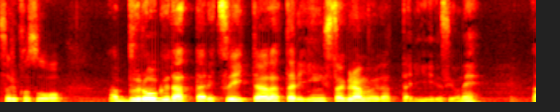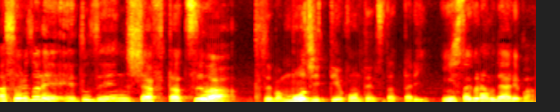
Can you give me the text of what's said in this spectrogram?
それこそ、あ、ブログだったり、ツイッターだったり、インスタグラムだったりですよね。まあ、それぞれ、えっと、前者2つは、例えば文字っていうコンテンツだったり、インスタグラムであれば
